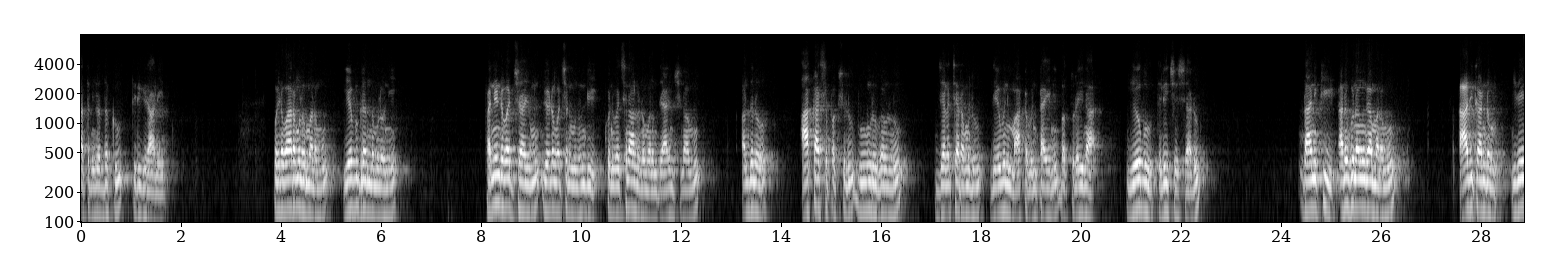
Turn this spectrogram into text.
అతని యొద్దకు తిరిగి రాలేదు. పోయిన వారములో మనము ఏబు గ్రంథంలోని పన్నెండవ అధ్యాయము ఏడవ వచనము నుండి కొన్ని వచనాలను మనం ధ్యానించినాము. అందులో ఆకాశ పక్షులు భూమృగములు జలచరములు దేవుని మాట వింటాయని భక్తుడైన యోబు తెలియచేశాడు. దానికి అనుగుణంగా మనము ఆదికాండం ఇదే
